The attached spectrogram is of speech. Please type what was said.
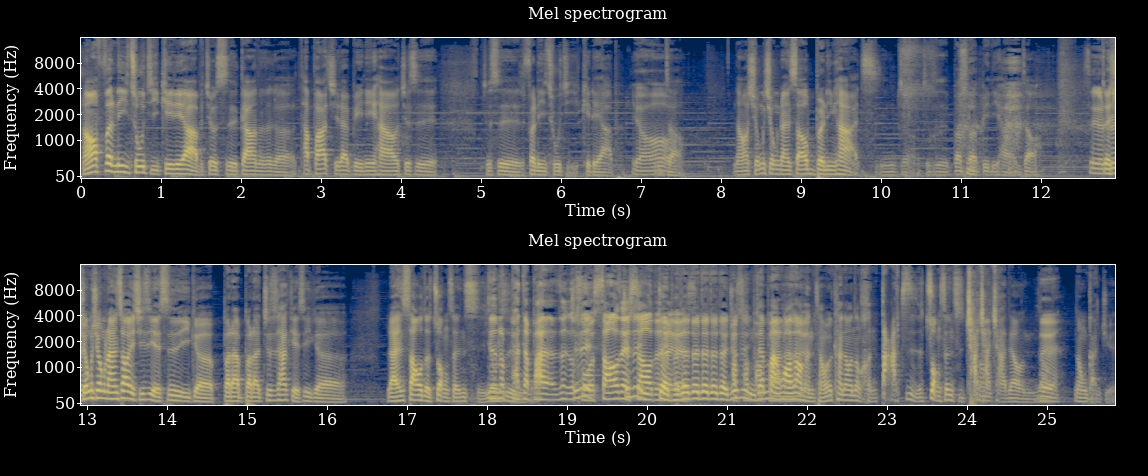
然后奋力出击 kill it up 就是刚刚的那个他爬起来比你好，就是就是奋力出击 kill it up，有你知有道？然后熊熊燃烧 burning hearts，你知道？就是巴巴比利好，你知道？这个对，熊熊燃烧也其实也是一个巴拉巴拉，就是它也是一个燃烧的撞声词，就是啪嗒啪嗒那个就是火烧在就是烧的对那个，对对对对对，就是你在漫画上很常会看到那种很大字的撞声词，恰恰恰这样，你知道对。那种感觉，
